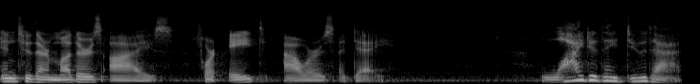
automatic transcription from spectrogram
into their mother's eyes for eight hours a day. Why do they do that?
